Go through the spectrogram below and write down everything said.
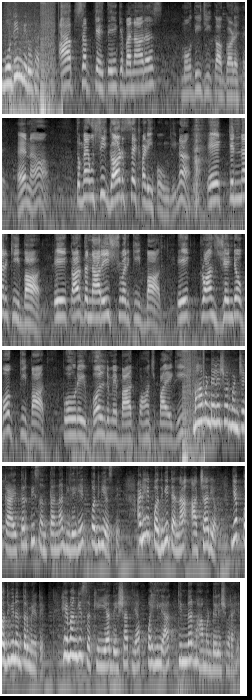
मोदींविरोधात? आप सब कहते हैं कि बनारस मोदी जी का गढ़ है है ना? तो मैं उसी गढ़ से खड़ी होंगी ना। एक किन्नर की बात एक अर्धनारेश्वर की बात एक ट्रांसजेंडर वर्क की बात पूरे वर्ल्ड में बात पहुंच पाएगी। महामंडलेश्वर म्हणजे काय? तर ती संतांना दिलेली एक पदवी असते. आणि ही पदवी त्यांना आचार्य या पदवीनंतर मिळते. हेमांगी सखी या देशातल्या पहिल्या किन्नर महामंडलेश्वर आहेत.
